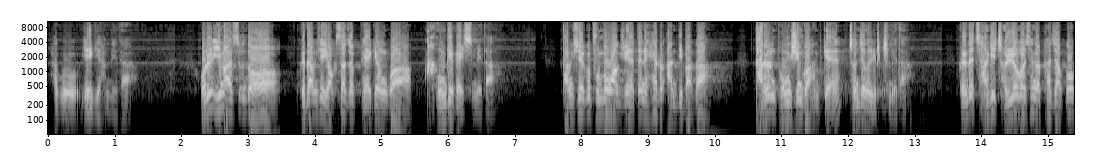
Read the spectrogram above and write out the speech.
하고 얘기합니다. 오늘 이 말씀도 그 당시의 역사적 배경과 관계가 있습니다. 당시에 그 분봉왕 중에 했던 헤롯 안디바가 다른 봉신과 함께 전쟁을 일으킵니다. 그런데 자기 전력을 생각하지 않고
